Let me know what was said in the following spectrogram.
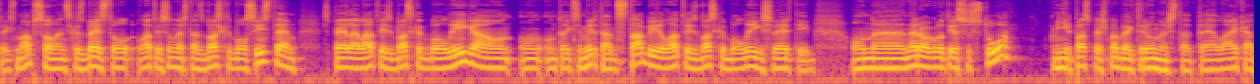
teiksim, absolvents, kas beidz Latvijas universitātes basketbola sistēmu, spēlē Latvijas basketbola līgā un, un, un teiksim, ir tāda stabila Latvijas basketbola līgas vērtība. Un neraugoties uz to, viņi ir paspējuši pabeigt arī universitāti tajā laikā.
